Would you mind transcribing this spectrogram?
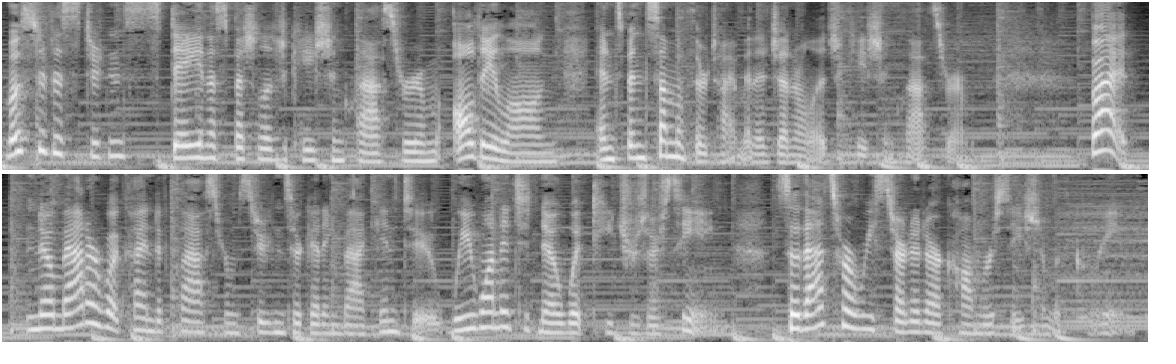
most of his students stay in a special education classroom all day long and spend some of their time in a general education classroom. But no matter what kind of classroom students are getting back into, we wanted to know what teachers are seeing. So that's where we started our conversation with Kareem.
